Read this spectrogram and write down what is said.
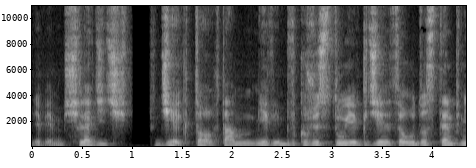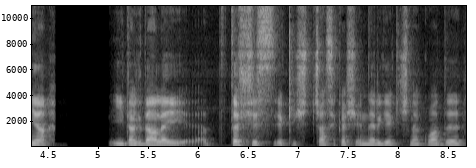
nie wiem, śledzić, gdzie kto tam, nie wiem, wykorzystuje, gdzie co udostępnia i tak dalej. Też jest jakiś czas, jakaś energia, jakieś nakłady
